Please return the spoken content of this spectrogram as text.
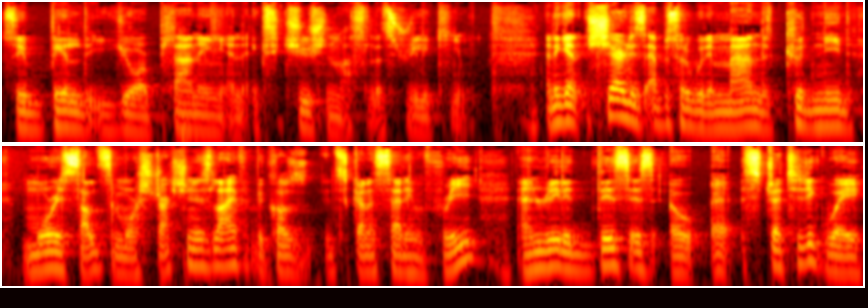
so you build your planning and execution muscle. That's really key. And again, share this episode with a man that could need more results and more structure in his life because it's gonna set him free. And really, this is a, a strategic way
